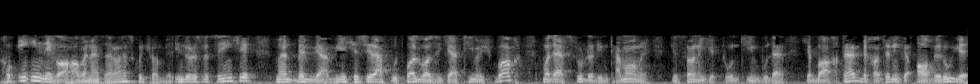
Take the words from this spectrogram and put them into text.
خب این این نگاه ها و نظر ها از کجا میاد؟ این درست مثل این که من ببینم یه کسی رفت فوتبال بازی کرد تیمش باخت ما دستور دادیم تمام کسانی که تون تیم بودن که باختن به خاطر اینکه آبروی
